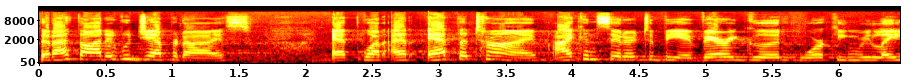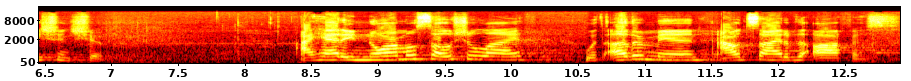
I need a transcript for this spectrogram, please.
that I thought it would jeopardize at what at, at the time I considered to be a very good working relationship. I had a normal social life with other men outside of the office.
